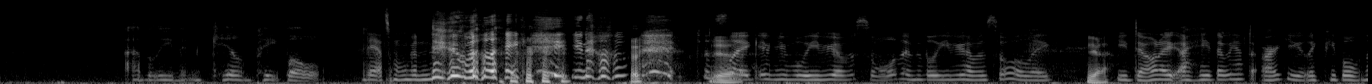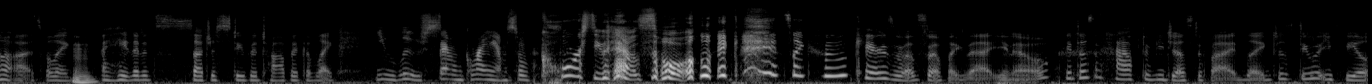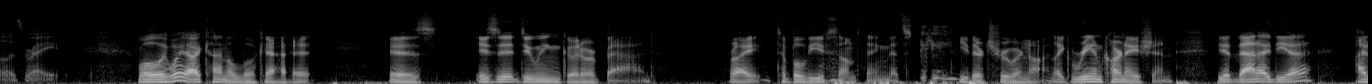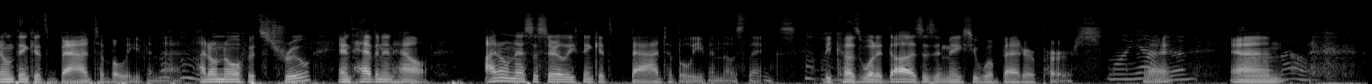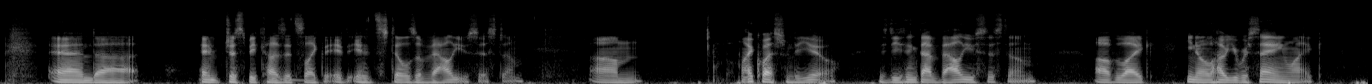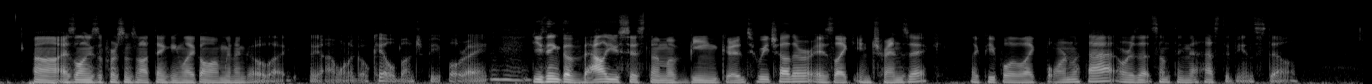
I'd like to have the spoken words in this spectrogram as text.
I believe in killing people. That's what I'm gonna do. But like you know, just Yeah. like if you believe you have a soul, then believe you have a soul. Like Yeah. you don't. I, I hate that we have to argue. Like people, not us, but like Mhm. I hate that it's such a stupid topic of like you lose seven grams, so of course you have a soul. like it's like who cares about stuff like that? You know, it doesn't have to be justified. Like just do what you feel is right. Well, the way I kind of look at it is is it doing good or bad? Right? To believe Mhm. something that's either true or not. Like reincarnation. The, that idea, I don't think it's bad to believe in that. I Mm-mm. don't know if it's true. And heaven and hell, I don't necessarily think it's bad to believe in those things Mm-mm. because what it does is it makes you a better person. well, yeah, right? dude. And and uh, and just because it's like it, it instills a value system. Um, my question to you is: Do you think that value system of like you know how you were saying like uh, as long as the person's not thinking like oh I'm gonna go like yeah I want to go kill a bunch of people right? Mhm. Do you think the value system of being good to each other is like intrinsic? Like people are like born with that, or is that something that has to be instilled?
